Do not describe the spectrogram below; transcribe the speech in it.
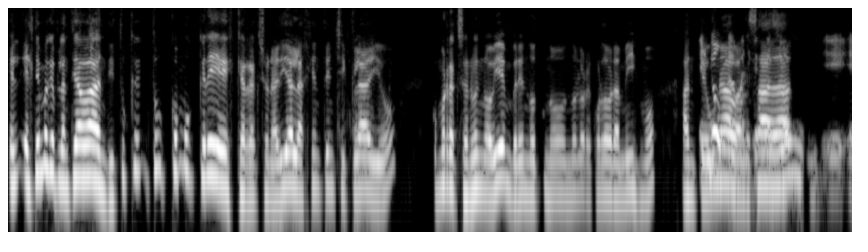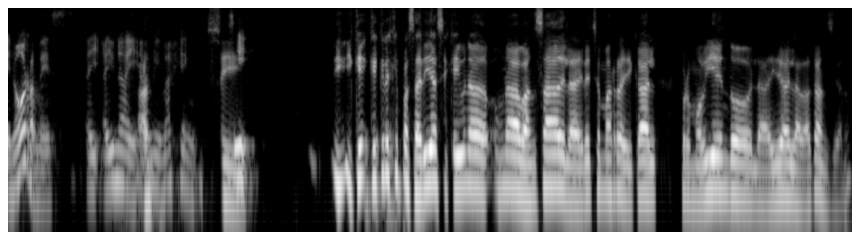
el, tema que planteaba Andy, ¿tú, ¿tú cómo crees que reaccionaría la gente en Chiclayo? cómo reaccionó en noviembre, no, no, no lo recuerdo ahora mismo, ante una avanzada. enormes. Hay, una, imagen. Sí. ¿Y, qué, crees que pasaría si es que hay una, una, avanzada de la derecha más radical promoviendo la idea de la vacancia? ¿no?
